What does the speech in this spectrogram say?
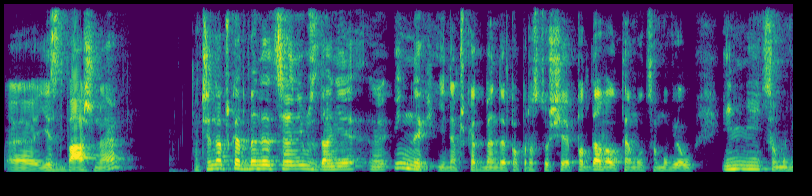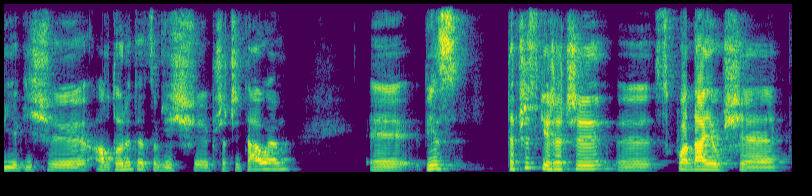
e, jest ważne, czy na przykład będę cenił zdanie e, innych i na przykład będę po prostu się poddawał temu, co mówią inni, co mówi jakiś e, autorytet, co gdzieś e, przeczytałem. E, Więc te wszystkie rzeczy e, składają się e,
